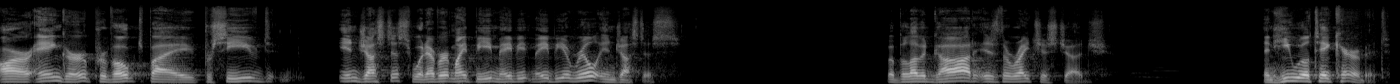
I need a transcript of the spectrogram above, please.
our anger provoked by perceived injustice, whatever it might be, maybe it may be a real injustice. But, beloved, God is the righteous judge, and He will take care of it.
